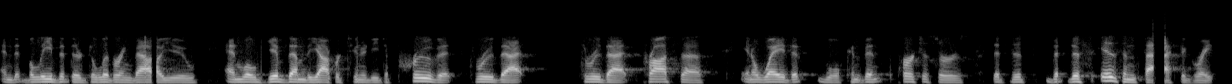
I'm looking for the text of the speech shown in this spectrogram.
and that believe that they're delivering value and will give them the opportunity to prove it through that through that process in a way that will convince purchasers that this, that this is in fact a great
